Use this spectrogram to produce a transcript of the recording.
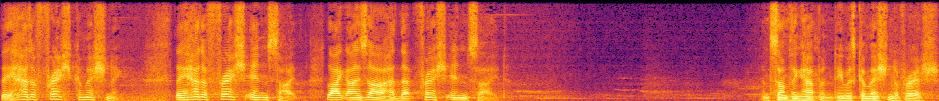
They had a fresh commissioning. They had a fresh insight, like Isaiah had that fresh insight. And something happened. He was commissioned afresh.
